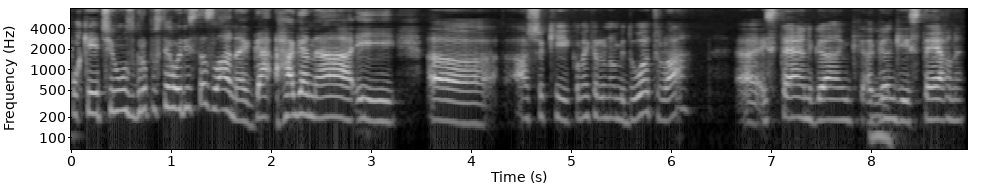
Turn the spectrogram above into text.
porque tinha uns grupos terroristas lá, né? Ga- Haganah e. ah, acho que. Como é que era o nome do outro lá? Ah, Stern Gang, a gangue externa.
